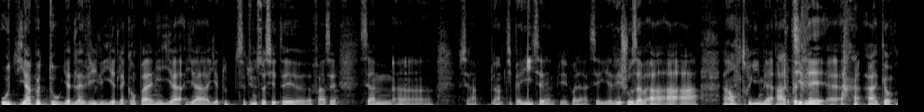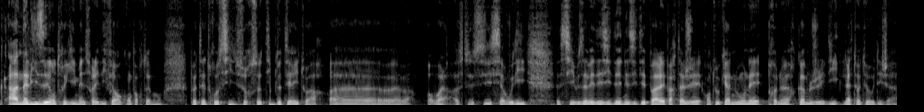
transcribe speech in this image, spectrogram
où il y a un peu de tout. Il y a de la ville, il y a de la campagne, il y a, il y a, il y a tout. C'est une société. euh, Enfin, c'est c'est un, un- c'est un, un petit pays. C'est voilà. c'est- Il y a des choses à, à- à- à- à, entre guillemets à tirer, à, analyser entre guillemets sur les différents comportements. Peut-être aussi sur ce type de territoire. Euh, bon, voilà. Si, si ça vous dit, si vous avez des idées, n'hésitez pas à les partager. En tout cas, nous on est preneurs, comme je l'ai dit, la Toto déjà.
